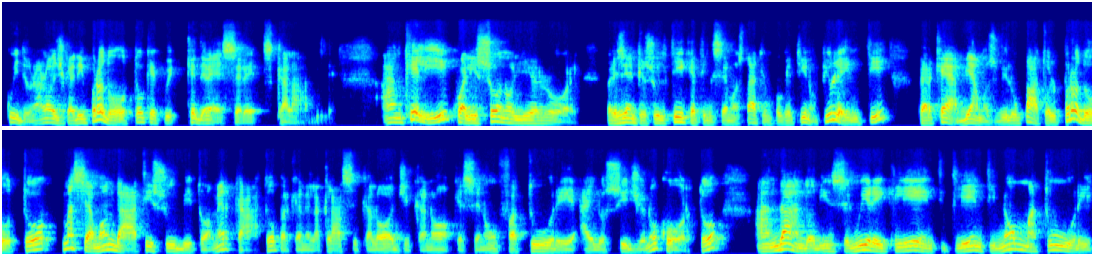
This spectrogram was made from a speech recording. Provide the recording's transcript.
Quindi una logica di prodotto che, che deve essere scalabile. Anche lì quali sono gli errori? Per esempio sul ticketing siamo stati un pochettino più lenti perché abbiamo sviluppato il prodotto, ma siamo andati subito a mercato, perché nella classica logica no, che se non fatturi hai l'ossigeno corto, andando ad inseguire i clienti, clienti non maturi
